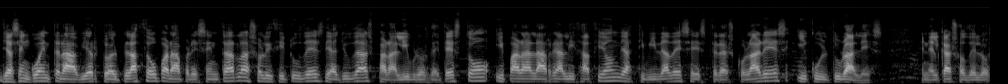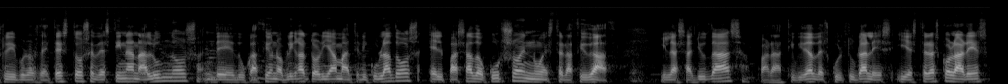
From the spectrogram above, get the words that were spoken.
Ya se encuentra abierto el plazo para presentar las solicitudes de ayudas para libros de texto y para la realización de actividades extraescolares y culturales. En el caso de los libros de texto se destinan a alumnos de educación obligatoria matriculados el pasado curso en nuestra ciudad y las ayudas para actividades culturales y extraescolares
